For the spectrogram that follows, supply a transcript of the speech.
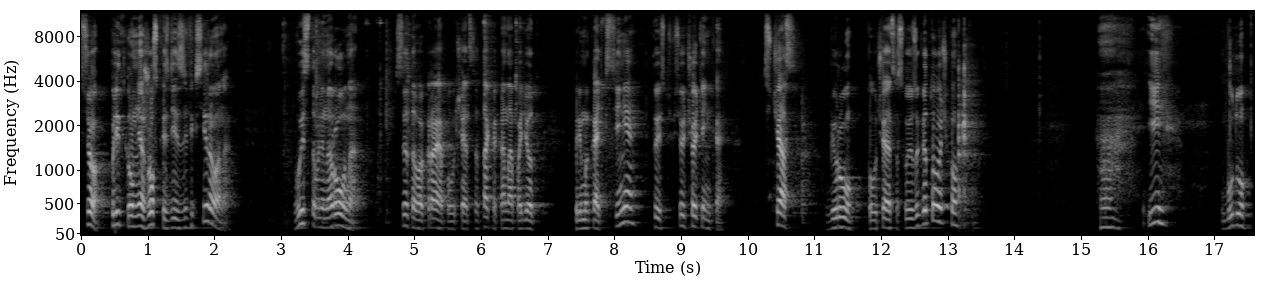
Все, плитка у меня жестко здесь зафиксирована, выставлена ровно с этого края получается так, как она пойдет примыкать к стене. То есть все четенько. Сейчас беру, получается, свою заготовочку и буду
